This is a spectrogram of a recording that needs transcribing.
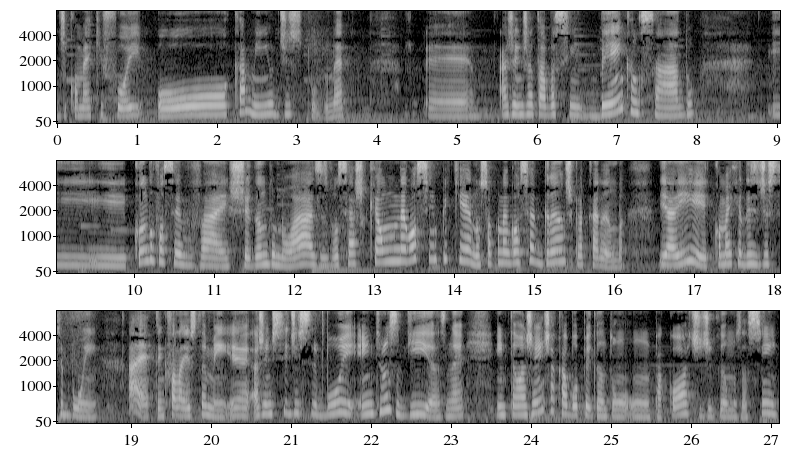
de como é que foi o caminho disso tudo, né? É, a gente já tava assim bem cansado. E quando você vai chegando no oásis, você acha que é um negocinho pequeno, só que o negócio é grande pra caramba. E aí, como é que eles distribuem? Ah, é, tem que falar isso também. É, a gente se distribui entre os guias, né? Então a gente acabou pegando um, um pacote, digamos assim.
